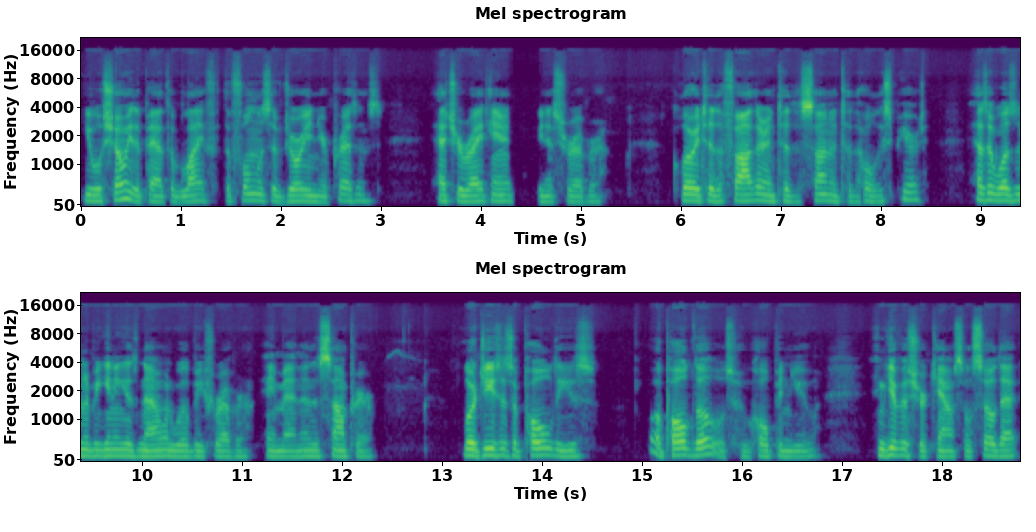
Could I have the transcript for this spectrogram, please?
You will show me the path of life, the fullness of joy in your presence. At your right hand, happiness forever. Glory to the Father, and to the Son, and to the Holy Spirit, as it was in the beginning, is now, and will be forever. Amen. And the Psalm prayer. Lord Jesus, uphold these, uphold those who hope in you, and give us your counsel, so that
